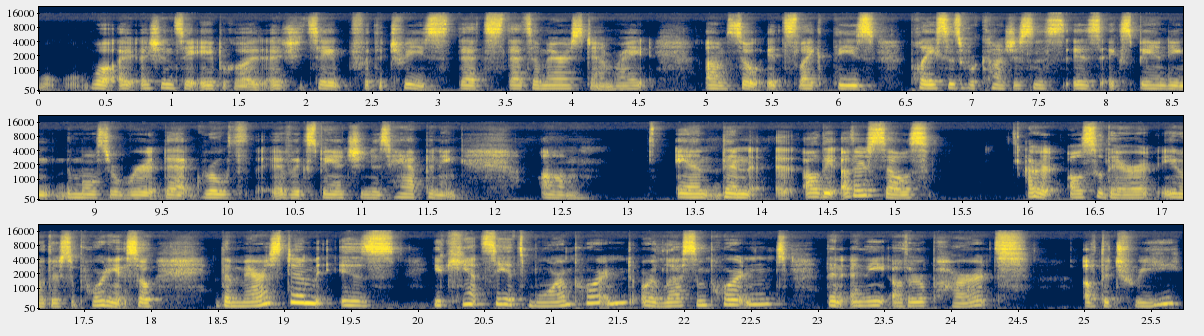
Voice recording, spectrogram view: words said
well, I, I, shouldn't say apical. I, I, should say for the trees. That's that's a meristem, right? Um, so it's like these places where consciousness is expanding the most, or where that growth of expansion is happening. Um, and then uh, all the other cells are also there you know they're supporting it so the meristem is you can't say it's more important or less important than any other part of the tree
